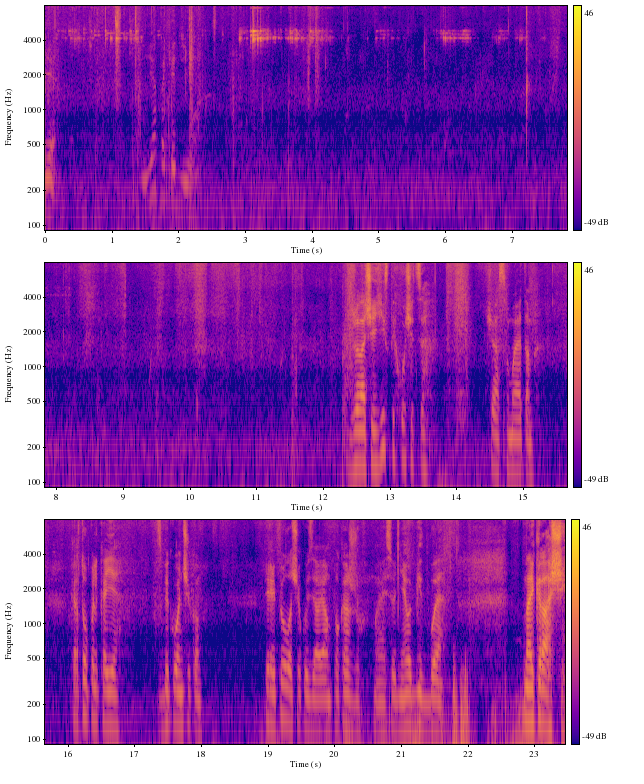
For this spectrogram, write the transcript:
Є. Є таке діло. Вже наче їсти хочеться. Зараз у мене там картопелька є з бекончиком. Перепілочок узяв, я вам покажу. У мене сьогодні обід буде найкращий.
